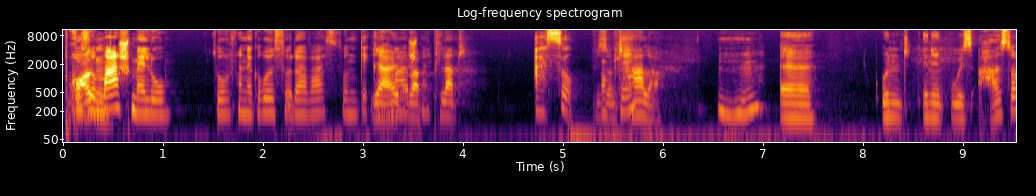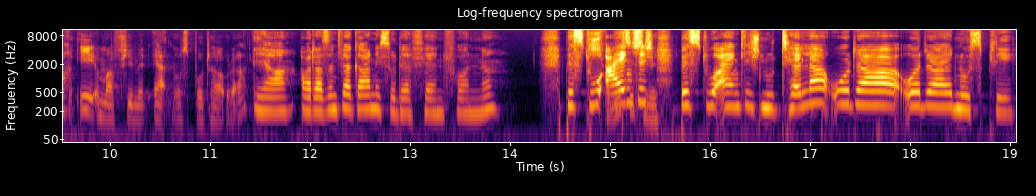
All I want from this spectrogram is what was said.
wie so Brocken. Marshmallow. So von der Größe oder was? So ein dicker ja, halt aber Marshmallow. platt. Ach so. Wie so ein okay. Mhm. Taler. Äh, Und in den USA ist doch eh immer viel mit Erdnussbutter, oder? Ja, aber da sind wir gar nicht so der Fan von, ne? Bist du Ich weiß es eigentlich, nicht. bist du eigentlich Nutella oder, oder Nuspli?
